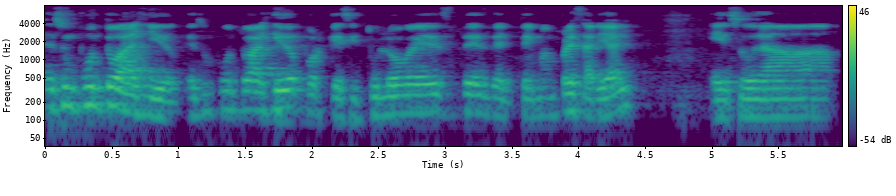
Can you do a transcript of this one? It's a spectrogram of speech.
es un punto álgido, es un punto álgido porque si tú lo ves desde el tema empresarial, eso da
